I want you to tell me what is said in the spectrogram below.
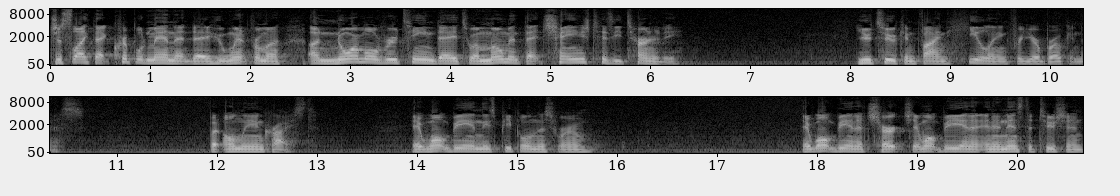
Just like that crippled man that day who went from a, a normal routine day to a moment that changed his eternity, you too can find healing for your brokenness, but only in Christ. It won't be in these people in this room. It won't be in a church. It won't be in, a, in an institution.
